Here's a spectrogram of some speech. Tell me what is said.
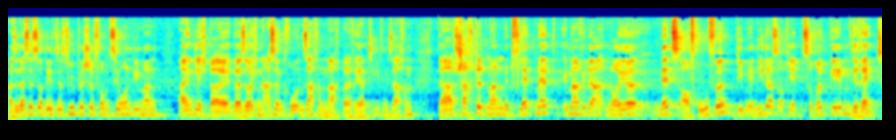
Also das ist so diese typische Funktion, die man eigentlich bei, bei solchen asynchronen Sachen macht, bei reaktiven Sachen. Da schachtelt man mit Flatmap immer wieder neue Netzaufrufe, die mir nie das Objekt zurückgeben direkt,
